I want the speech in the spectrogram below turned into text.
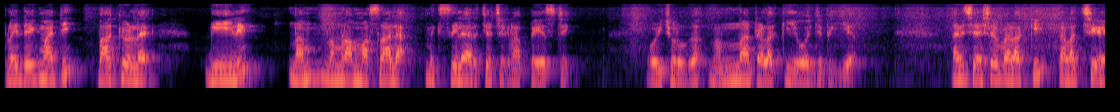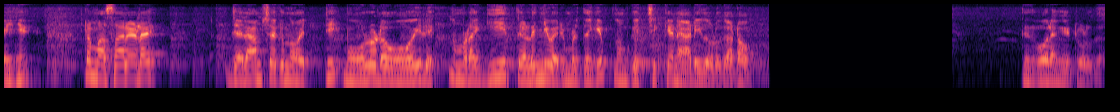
പ്ലേറ്റിലേക്ക് മാറ്റി ബാക്കിയുള്ള ഗീയിൽ നമ്മൾ ആ മസാല മിക്സിയിൽ അരച്ച് വെച്ചേക്കണം ആ പേസ്റ്റ് ഒഴിച്ചു കൊടുക്കുക. നന്നായിട്ട് ഇളക്കി യോജിപ്പിക്കുക. അതിനുശേഷം വിളക്കി തിളച്ച് കഴിഞ്ഞ് മസാലയുടെ ജലാംശമൊക്കെ ഒന്ന് വറ്റി മുകളിലൂടെ ഓയിൽ നമ്മുടെ ഗീ തെളിഞ്ഞ് വരുമ്പോഴത്തേക്കും നമുക്ക് ചിക്കൻ ആഡ് ചെയ്ത് കൊടുക്കാം കേട്ടോ. ഇതുപോലെ അങ്ങ് ഇട്ട് കൊടുക്കുക.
